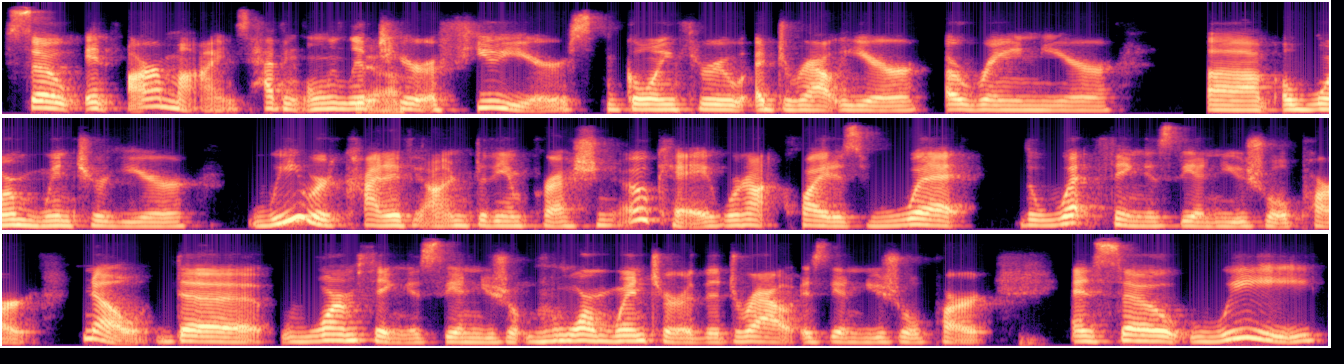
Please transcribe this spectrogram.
So, in our minds, having only lived Yeah. here a few years, going through a drought year, a rain year, um, a warm winter year, we were kind of under the impression okay, we're not quite as wet. The wet thing is the unusual part. No, the warm thing is the unusual, the warm winter, the drought is the unusual part. And so we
